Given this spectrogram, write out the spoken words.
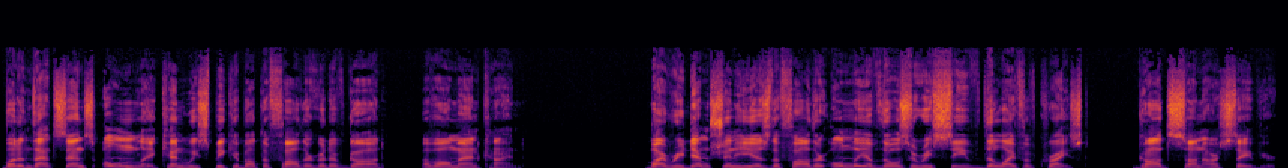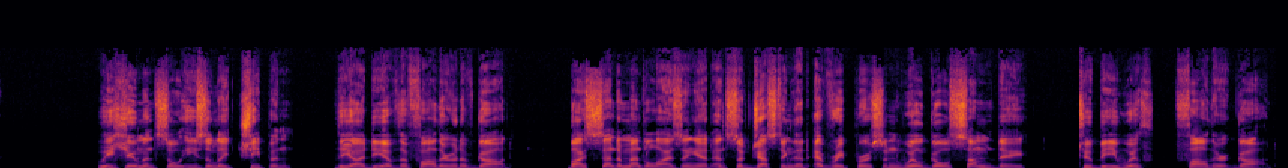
But in that sense only can we speak about the fatherhood of God of all mankind. By redemption, He is the Father only of those who received the life of Christ, God's Son, our Savior. We humans so easily cheapen the idea of the fatherhood of God by sentimentalizing it and suggesting that every person will go someday to be with Father God.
